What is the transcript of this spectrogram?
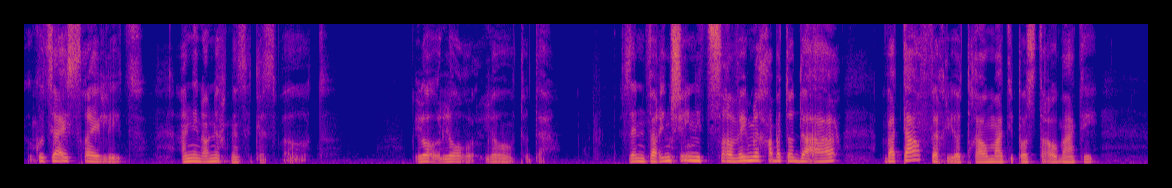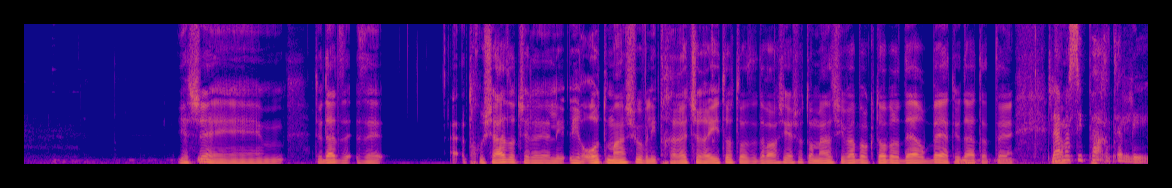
קבוצה ישראלית. אני לא נכנסת לזוועות. לא, לא, לא, תודה. זה דברים שנצרבים לך בתודעה, ואתה הופך להיות טראומטי, פוסט-טראומטי. יש, אה, את יודעת, זה, זה, התחושה הזאת של לראות משהו ולהתחרט שראית אותו, זה דבר שיש אותו מאז 7 באוקטובר די הרבה, את יודעת, את... אה, למה גם... סיפרת לי?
